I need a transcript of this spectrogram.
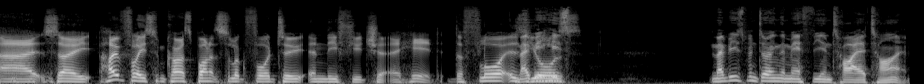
Uh, so hopefully some correspondence to look forward to in the future ahead. The floor is Maybe yours. he's- Maybe he's been doing the math the entire time.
